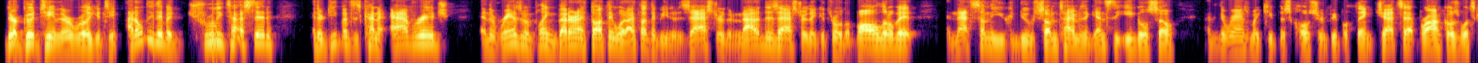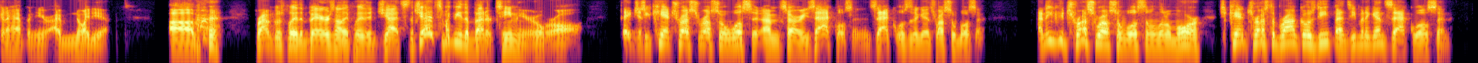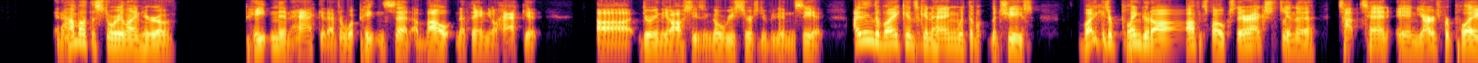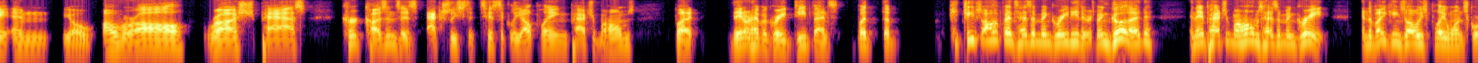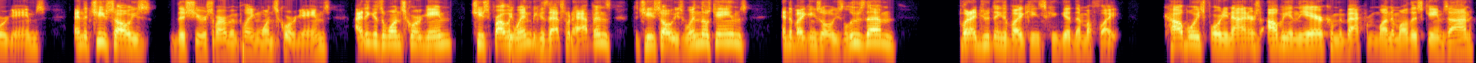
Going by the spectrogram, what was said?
they're a good team. They're a really good team. I don't think they've been truly tested, and their defense is kind of average. And the Rams have been playing better than I thought they would. I thought they'd be a disaster. They're not a disaster. They could throw the ball a little bit, and that's something you can do sometimes against the Eagles. So I think the Rams might keep this closer than people think. Jets at Broncos. What's going to happen here? I have no idea. Um, Broncos play the Bears, now they play the Jets. The Jets might be the better team here overall. They just you can't trust Russell Wilson. I'm sorry, Zach Wilson. Zach Wilson against Russell Wilson. I think you could trust Russell Wilson a little more. You can't trust the Broncos defense, even against Zach Wilson. And how about the storyline here of Peyton and Hackett after what Peyton said about Nathaniel Hackett uh, during the offseason? Go research it if you didn't see it. I think the Vikings can hang with the, the Chiefs. Vikings are playing good offense, folks. They're actually in the top 10 in yards per play and, you know, overall rush, pass. Kirk Cousins is actually statistically outplaying Patrick Mahomes, but they don't have a great defense. But the Chiefs' offense hasn't been great either. It's been good, and then Patrick Mahomes hasn't been great. And the Vikings always play one score games, and the Chiefs always this year so far have been playing one score games. I think it's a one score game. Chiefs probably win because that's what happens. The Chiefs always win those games, and the Vikings always lose them. But I do think the Vikings can give them a fight. Cowboys, 49ers, I'll be in the air coming back from London while this game's on.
